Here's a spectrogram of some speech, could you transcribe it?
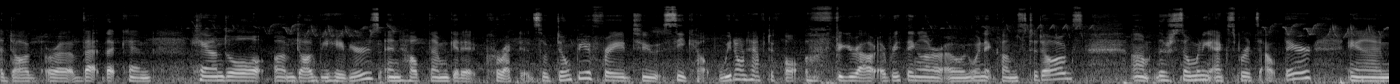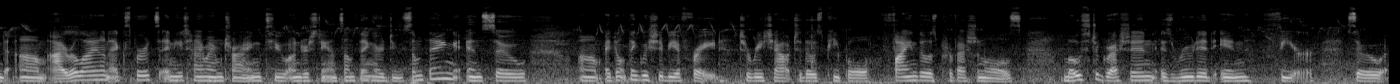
a dog or a vet that can handle um, dog behaviors and help them get it corrected. So don't be afraid to seek help. We don't have to fall, figure out everything on our own when it comes to dogs. Um, there's so many experts out there and um, I rely on experts anytime I'm trying to understand something or do something. And so um, I don't think we should be afraid to reach out to those people, find those professionals. Most aggression is rooted in fear. So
